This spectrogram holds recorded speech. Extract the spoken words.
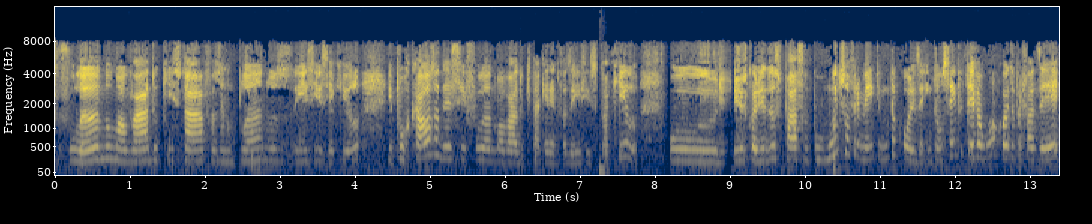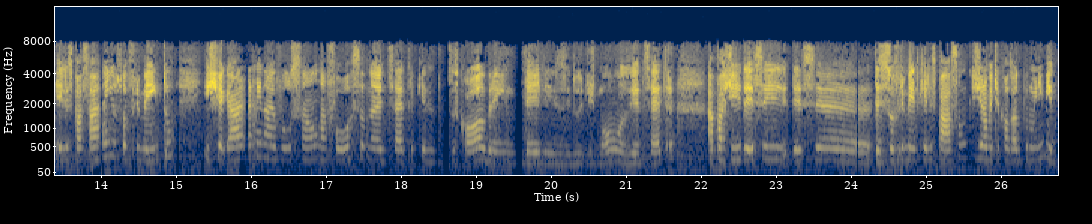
fulano, malvado, que está fazendo planos, isso, isso e aquilo. E por causa desse fulano malvado que está querendo fazer isso, isso, aquilo, os escolhidos passam por muito sofrimento e muita coisa. Então sempre teve alguma coisa para fazer eles passarem o sofrimento e chegarem na evolução, na força, né, etc., que eles descobrem deles e dos Digimons e etc., a partir desse, desse, desse sofrimento que eles passam, que geralmente é causado por um inimigo.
